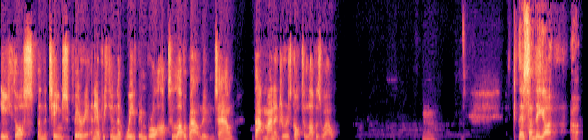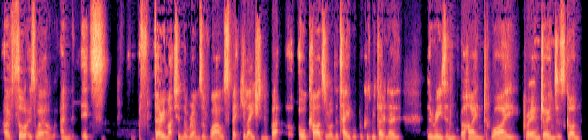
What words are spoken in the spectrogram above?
ethos and the team spirit and everything that we've been brought up to love about Luton Town. That manager has got to love as well. Mm. There's something I, I've thought as well, and it's very much in the realms of wild speculation. But all cards are on the table because we don't know the reason behind why Graeme Jones has gone.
